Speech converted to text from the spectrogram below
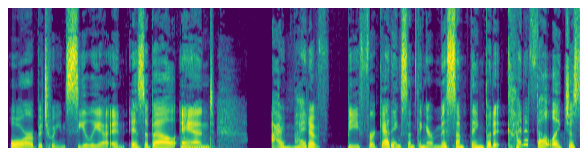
or between Celia and Isabel, Mhm. and I might have be forgetting something or miss something, but it kind of felt like just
